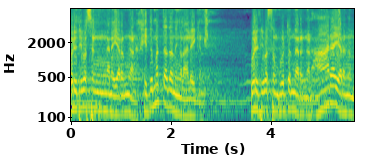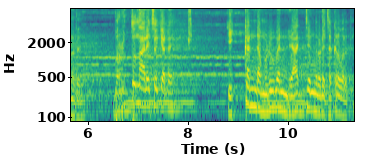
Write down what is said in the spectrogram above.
ഒരു ദിവസം ഇങ്ങനെ ഇറങ്ങുകയാണ് ഹിദ്മത്തത നിങ്ങൾ ആലോചിക്കണ്ടേ. ഒരു ദിവസം വീട്ടിൽ നിന്ന് ഇറങ്ങാണ്. ആരാ ഇറങ്ങുന്നത്? വെറുതൊന്ന് ആലോചിച്ച് നോക്കട്ടെ ഇക്കണ്ട മുഴുവൻ രാജ്യങ്ങളുടെ ചക്രവർത്തി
